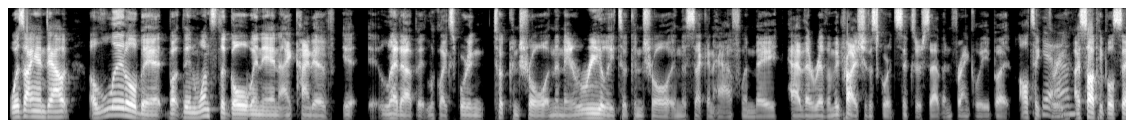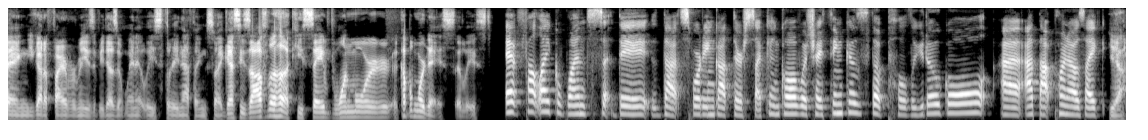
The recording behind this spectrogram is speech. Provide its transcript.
was I in doubt? A little bit, but then once the goal went in, I kind of it, it led up. It looked like Sporting took control, and then they really took control in the second half when they had their rhythm. They probably should have scored six or seven, frankly, but I'll take yeah. three. I saw people saying you got to fire Vermes if he doesn't win at least three nothing. So I guess he's off the hook. He saved one more, a couple more days at least. It felt like once they that Sporting got their second goal, which I think is the Pulido goal. Uh, at that point, I was like, "Yeah,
